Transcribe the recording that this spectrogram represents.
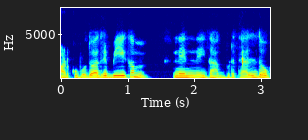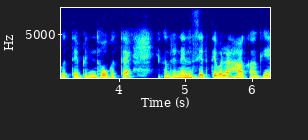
ಮಾಡ್ಕೋಬೋದು. ಆದರೆ ಬೇಗ ನೆನ್ ಇದಾಗ್ಬಿಡುತ್ತೆ, ಅಲ್ದೋಗುತ್ತೆ, ಬೆಂದು ಹೋಗುತ್ತೆ. ಯಾಕಂದರೆ ನೆನೆಸಿರ್ತೀವಲ್ಲ ಹಾಗಾಗಿ.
